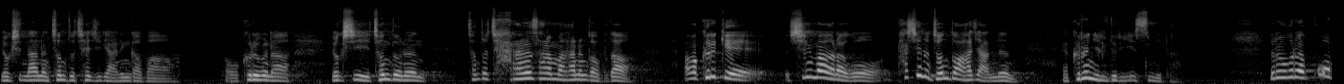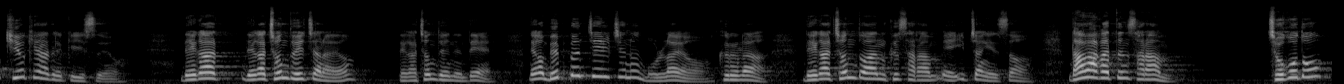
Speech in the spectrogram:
역시 나는 전도 체질이 아닌가 봐. 어, 그러거나 역시 전도는 전도 잘하는 사람만 하는가 보다. 아마 그렇게 실망을 하고 다시는 전도하지 않는 그런 일들이 있습니다. 여러분 그러나 꼭 기억해야 될 게 있어요. 내가 내가 전도했잖아요. 내가 전도했는데 내가 몇 번째일지는 몰라요. 그러나 내가 전도한 그 사람의 입장에서 나와 같은 사람 적어도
